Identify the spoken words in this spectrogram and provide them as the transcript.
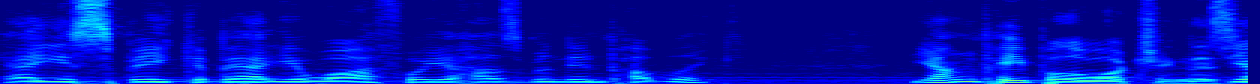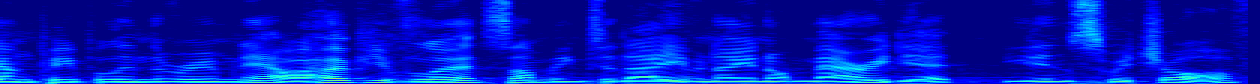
how you speak about your wife or your husband in public. Young people are watching. There's young people in the room now. I hope you've learnt something today, even though you're not married yet. You didn't switch off,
